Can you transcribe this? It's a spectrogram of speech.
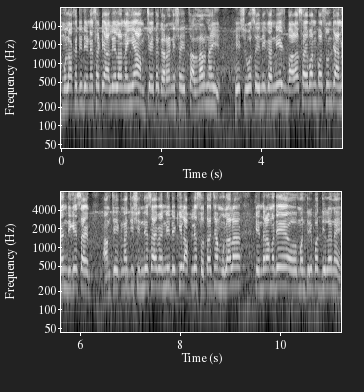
मुलाखती देण्यासाठी आलेला नाही आहे आमच्या इथं घराणेशाही चालणार नाही. हे शिवसैनिकांनी बाळासाहेबांपासून ते आनंद दिघे साहेब आमचे एकनाथजी शिंदे साहेब यांनी देखील आपल्या स्वतःच्या मुलाला केंद्रामध्ये मंत्रीपद मंत्रिपद दिलं नाही.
